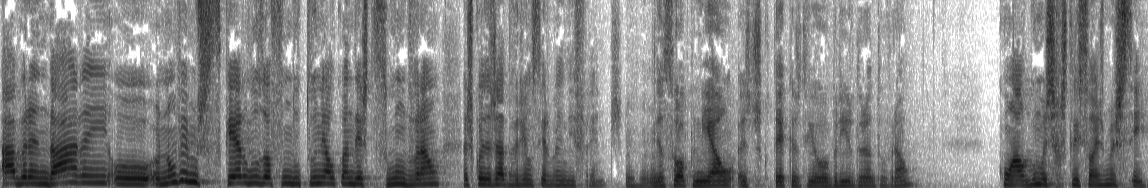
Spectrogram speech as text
a abrandarem, ou, ou não vemos sequer luz ao fundo do túnel quando este segundo verão as coisas já deveriam ser bem diferentes. Uhum. Na sua opinião, as discotecas deviam abrir durante o verão? Com algumas restrições, mas sim,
